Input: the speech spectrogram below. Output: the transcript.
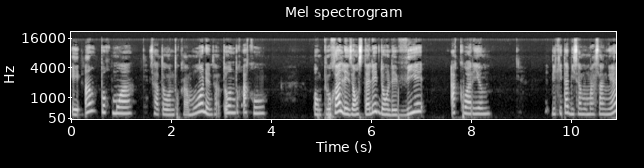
et un pour moi. Satu untuk kamu dan satu untuk aku. On pourra les installer dans les vieilles aquarium. Jadi kita bisa memasangnya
